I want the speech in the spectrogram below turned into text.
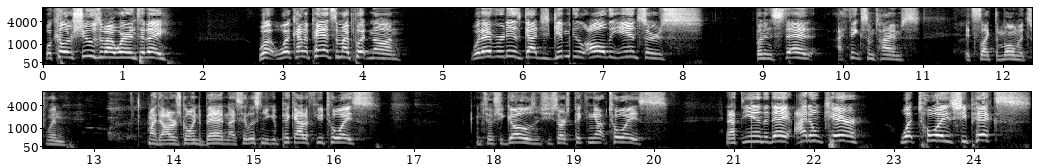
what color shoes am I wearing today? What, what kind of pants am I putting on? Whatever it is, God, just give me all the answers. But instead, I think sometimes it's like the moments when my daughter's going to bed, and I say, Listen, you can pick out a few toys. And so she goes and she starts picking out toys. And at the end of the day, I don't care what toys she picks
